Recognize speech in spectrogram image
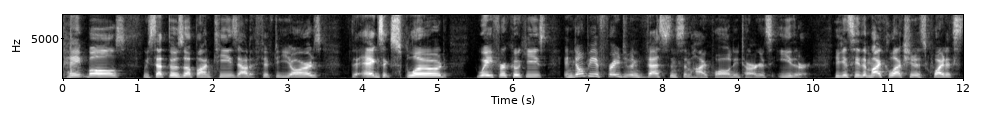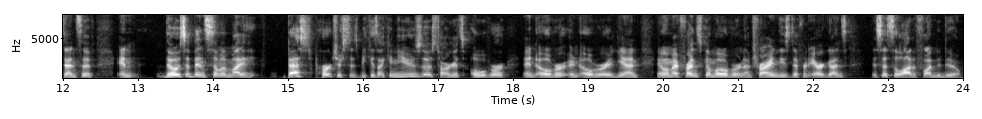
paintballs. We set those up on tees out at 50 yards. The eggs explode, wafer cookies, and don't be afraid to invest in some high quality targets either. You can see that my collection is quite extensive and those have been some of my best purchases because I can use those targets over and over and over again. And when my friends come over and I'm trying these different air guns, it's just a lot of fun to do.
